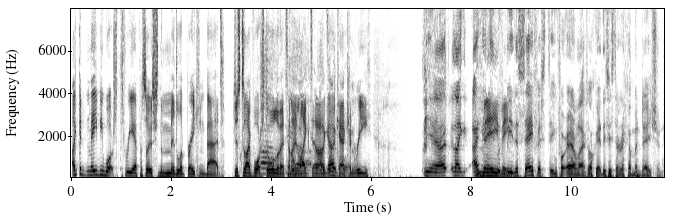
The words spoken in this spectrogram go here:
I could maybe watch three episodes from the middle of Breaking Bad, just because I've watched all of it and I liked it. And I'm like, that's a okay, I can re. yeah, like I think it would be the safest thing for airlines. Okay, this is the recommendation.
